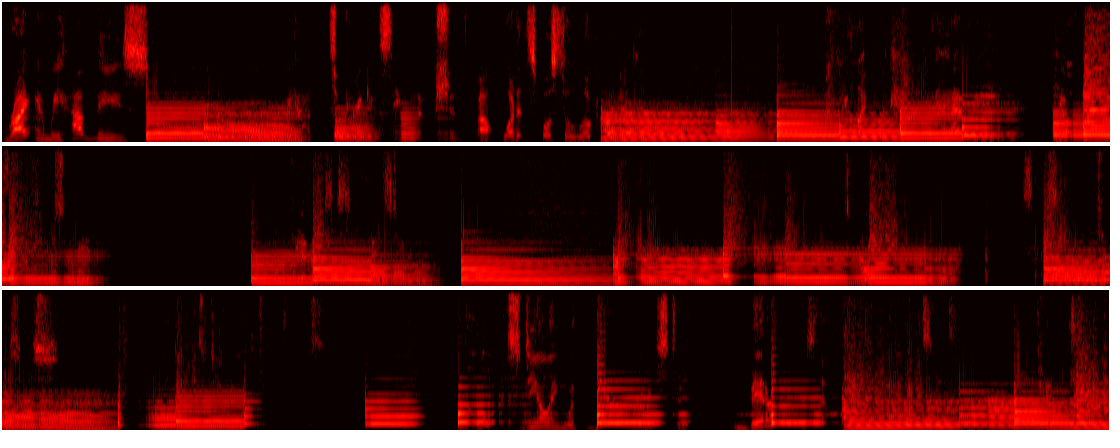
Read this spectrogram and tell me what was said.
right? And we have these we have these preconceived notions about what it's supposed to look like. Dealing with bitter roots today. Bitter roots that would to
